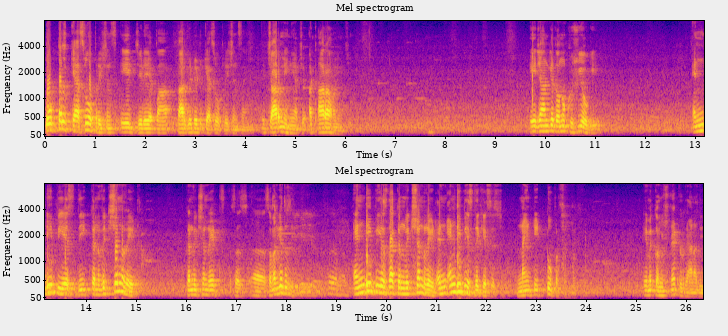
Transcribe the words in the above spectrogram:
ਟੋਟਲ ਕੈਸੋ ਆਪਰੇਸ਼ਨਸ ਇਹ ਜਿਹੜੇ ਆਪਾਂ ਟਾਰਗੇਟਡ ਕੈਸੋ ਆਪਰੇਸ਼ਨਸ ਹੈ ਇਹ 4 ਮਹੀਨਿਆਂ ਚ 18 ਹੋਣੇ ਜੀ। ਇਹ ਜਾਣ ਕੇ ਤੁਹਾਨੂੰ ਖੁਸ਼ੀ ਹੋਗੀ ਐਨਡੀਪੀਐਸ ਦੀ ਕਨਵਿਕਸ਼ਨ ਰੇਟ ਕਨਵਿਕਸ਼ਨ ਰੇਟ ਸਮਝ ਗਏ ਤੁਸੀਂ? ਐਨਡੀਪੀਐਸ ਦਾ ਕਨਵਿਕਸ਼ਨ ਰੇਟ ਐਨਡੀਪੀਐਸ ਦੇ ਕੇਸਿਸ 92% ਇਹ ਮੈਂ ਕਮਿਸ਼ਨਰੇਟ ਲੁਧਿਆਣਾ ਦੀ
